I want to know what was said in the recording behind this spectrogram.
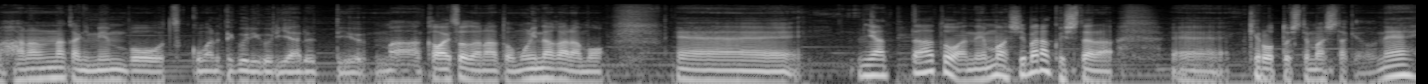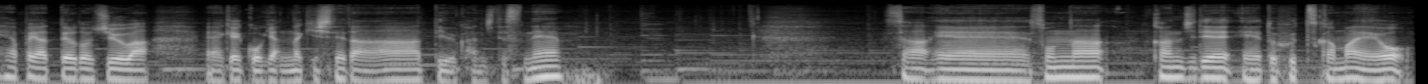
まあ、鼻の中に綿棒を突っ込まれてグリグリやるっていうまあかわいそうだなと思いながらも、えー、やった後はね、まあ、しばらくしたら、えー、ケロッとしてましたけどね。やっぱやってる途中は、えー、結構ギャン泣きしてたなっていう感じですね。さあ、えー、そんな感じで、えー、と2日前を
